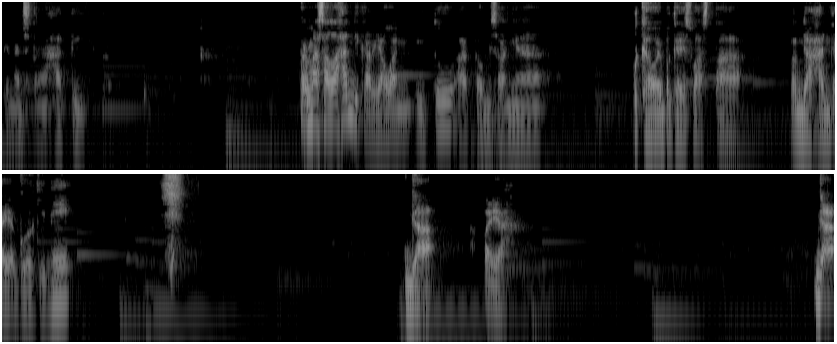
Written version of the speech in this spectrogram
dengan setengah hati permasalahan di karyawan itu atau misalnya pegawai-pegawai swasta rendahan kayak gue gini nggak apa ya nggak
